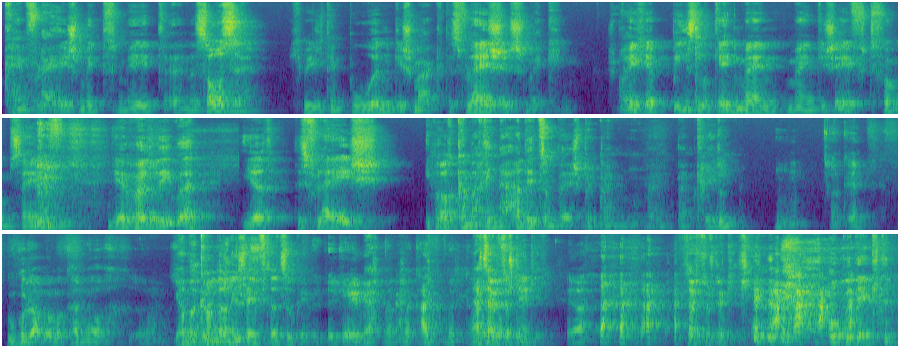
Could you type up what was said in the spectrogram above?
kein Fleisch mit, mit einer Soße. Ich will den puren Geschmack des Fleisches schmecken. Spreche ein bisschen gegen mein, mein Geschäft vom Senf. Ich habe lieber, ja, das Fleisch, ich brauche keine Marinade zum Beispiel beim, beim, beim Grillen. Mhm. Okay. Nun gut, aber man kann auch. Äh, ja, man kann da einen Senf dazugeben. Geben. Ja. Man kann, man kann ja, selbstverständlich. Ja. selbstverständlich. Unbedingt.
